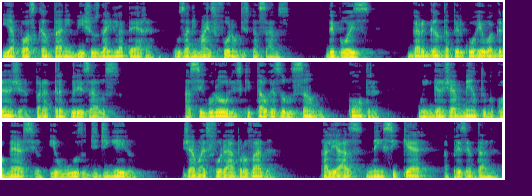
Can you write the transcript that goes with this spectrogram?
E após cantarem bichos da Inglaterra, os animais foram dispensados. Depois, Garganta percorreu a granja para tranquilizá-los assegurou-lhes que tal resolução contra o enganjamento no comércio e o uso de dinheiro jamais fora aprovada, aliás, nem sequer apresentada.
